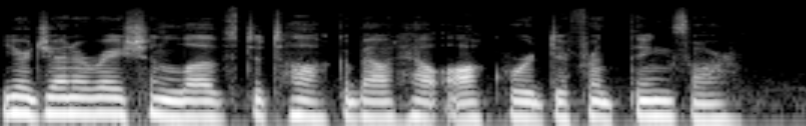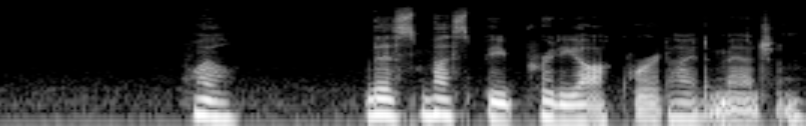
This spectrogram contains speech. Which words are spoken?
Your generation loves to talk about how awkward different things are. Well, this must be pretty awkward, I'd imagine.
